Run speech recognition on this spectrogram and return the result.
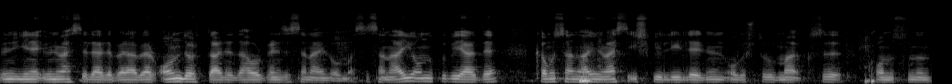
yine üniversitelerle beraber 14 tane daha organize sanayinin olması, sanayi yoğunluklu bir yerde kamu sanayi üniversite işbirliğilerinin oluşturulması konusunun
